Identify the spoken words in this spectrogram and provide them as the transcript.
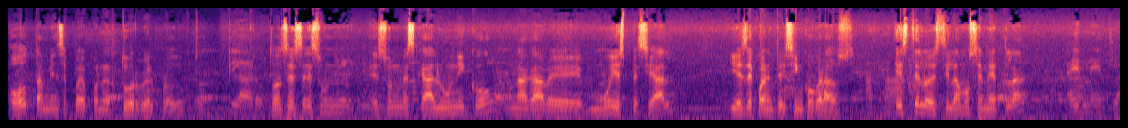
o también se puede poner turbio el producto. Claro. Entonces es un, es un mezcal único, un agave muy especial y es de 45 grados. Este lo destilamos en Etla. En Etla.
